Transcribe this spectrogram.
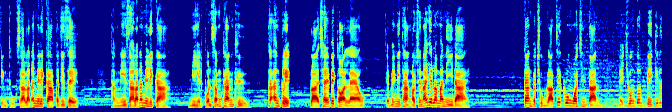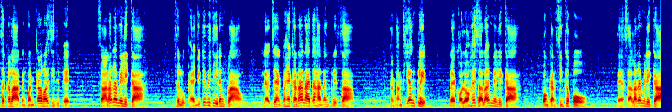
จึงถูกสหรัฐอเมริกาปฏิเสธ ทั้งนี้สหรัฐอเมริกามีเหตุผลสำคัญคือ ถ้าอังกฤษปลาชัยไปก่อนแล้ว จะไม่มีทางเอาชนะเยอรมนีได้ การประชุมลับที่กรุงวอชิงตัน ในช่วงต้นปีคริสตศักราช 1941 สหรัฐอเมริกา สรุปแผนยุทธวิธีดังกล่าว แล้วแจ้งไปให้คณะนายทหารอังกฤษทราบ ทั้งๆที่อังกฤษได้ขอร้องให้สหรัฐอเมริกา ป้องกันสิงคโปร์ แต่สหรัฐอเมริกา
